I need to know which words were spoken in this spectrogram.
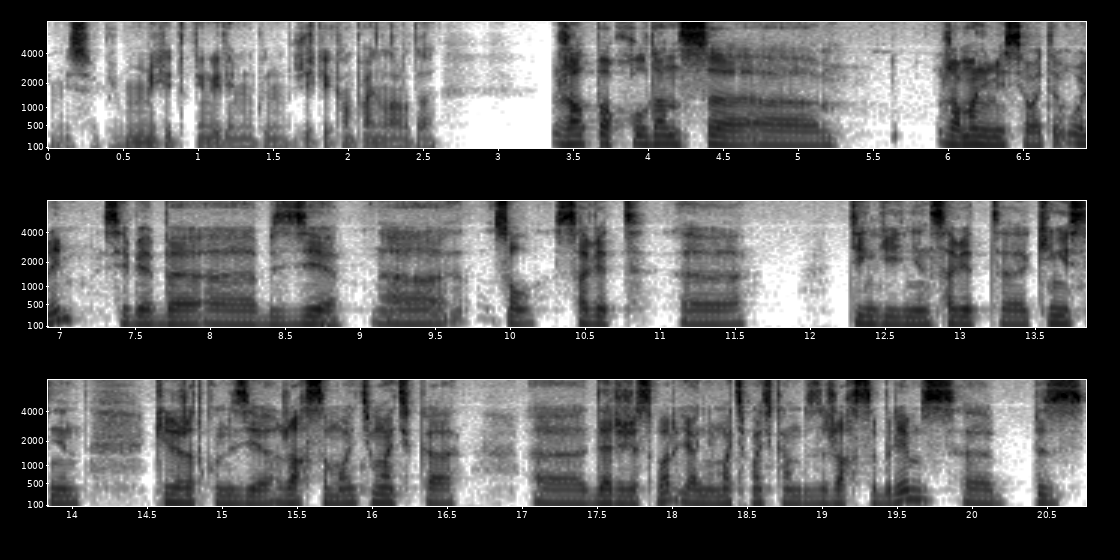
Немесе бір мемлекеттік деңгейде мүмкін жеке компанияларда? Жалпы қолданысы ә, жаман емес деп ойлаймын. Себебі ә, бізде ә, сол совет ә, деңгейінен совет кеңесінен келе жатқан бізде жақсы математика ә, дәрежесі бар. Яғни математиканы біз жақсы білеміз. Ә, біз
